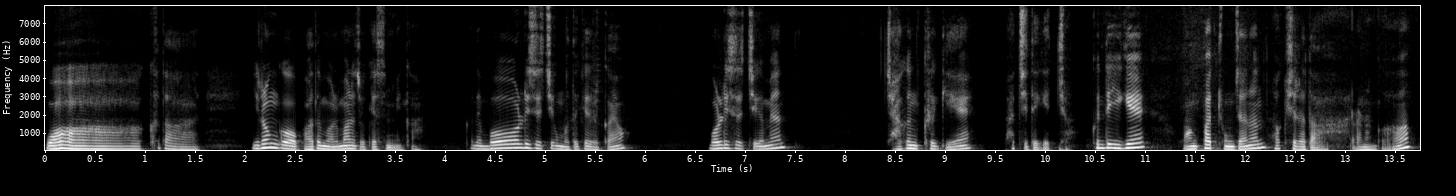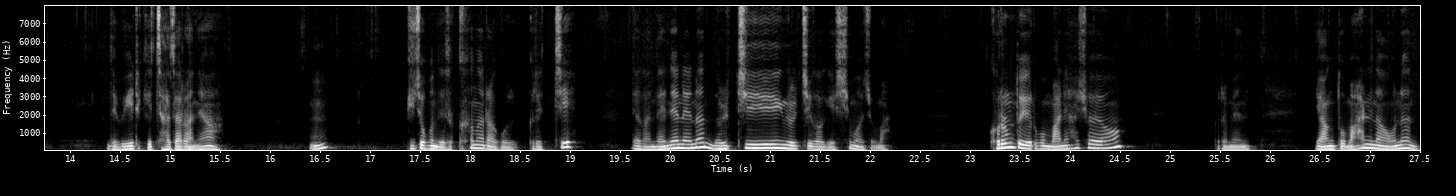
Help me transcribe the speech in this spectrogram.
와 크다. 이런 거 받으면 얼마나 좋겠습니까? 근데 멀리서 찍으면 어떻게 될까요? 멀리서 찍으면 작은 크기의 팥이 되겠죠. 근데 이게 왕팥 종자는 확실하다라는 거. 근데 왜 이렇게 자잘하냐? 응? 비좁은 데서 크느라고 그랬지? 내가 내년에는 널찍널찍하게 심어주마. 그럼도 여러분 많이 하셔요. 그러면 양도 많이 나오는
